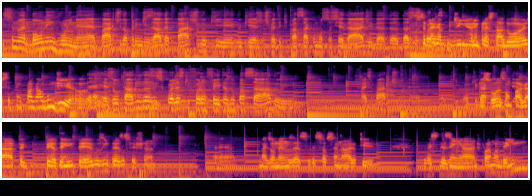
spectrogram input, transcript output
Isso não é bom nem ruim, né? É parte do aprendizado, é parte do que, do que a gente vai ter que passar como sociedade, da, da, das Se você escolhas. pega dinheiro emprestado hoje, você tem que pagar algum dia. É resultado das escolhas que foram feitas no passado e faz parte, né? É o que, é o Pessoas vão pagar, pe- perder empregos e empresas fechando. É, mais ou menos esse, esse é o cenário que vai se desenhar de forma bem.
